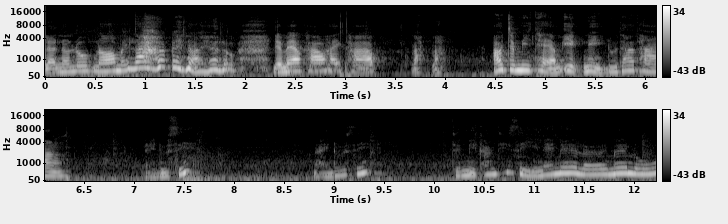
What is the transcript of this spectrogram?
แล้วนะลูกเนาะไม่รักไปไหนอะลูกเดี๋ยวแม่เอาข้าวให้ครับมามาเอาจะมีแถมอีกนี่ดูท่าทาง ไหนดูสิไหนดูสิจะมีครั้งที่สี่แน่ ๆ เลย แม่รู้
